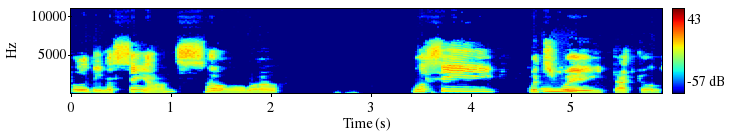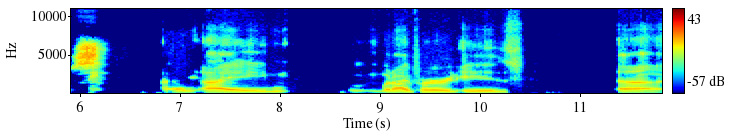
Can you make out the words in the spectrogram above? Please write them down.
holding a seance, so uh, we'll see which way that goes. I, I what I've heard is uh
